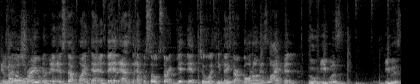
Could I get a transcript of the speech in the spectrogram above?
It was you like a train wreck. and, and stuff like that. And then as the episodes start getting into it, he, they Mm-hmm. start going on his life and who he was he was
